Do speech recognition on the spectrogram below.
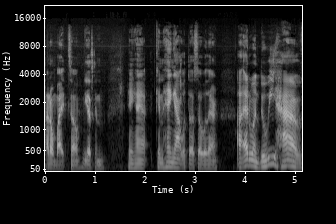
I don't bite, so you guys can hang, hang can hang out with us over there. Uh, Edwin, do we have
